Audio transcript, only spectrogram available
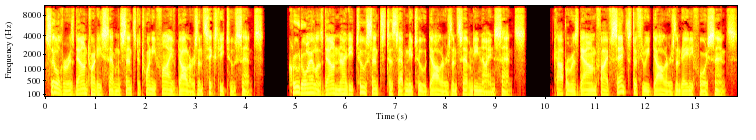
Silver is down 27 cents to $25.62. Crude oil is down 92 cents to $72.79. Copper is down 5 cents to $3.84.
